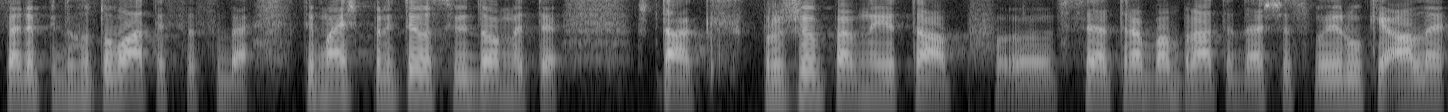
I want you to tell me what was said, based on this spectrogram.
перепідготуватися себе. Ти маєш прийти, усвідомити, що так, прожив певний етап, е, все, треба брати далі свої руки. Але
